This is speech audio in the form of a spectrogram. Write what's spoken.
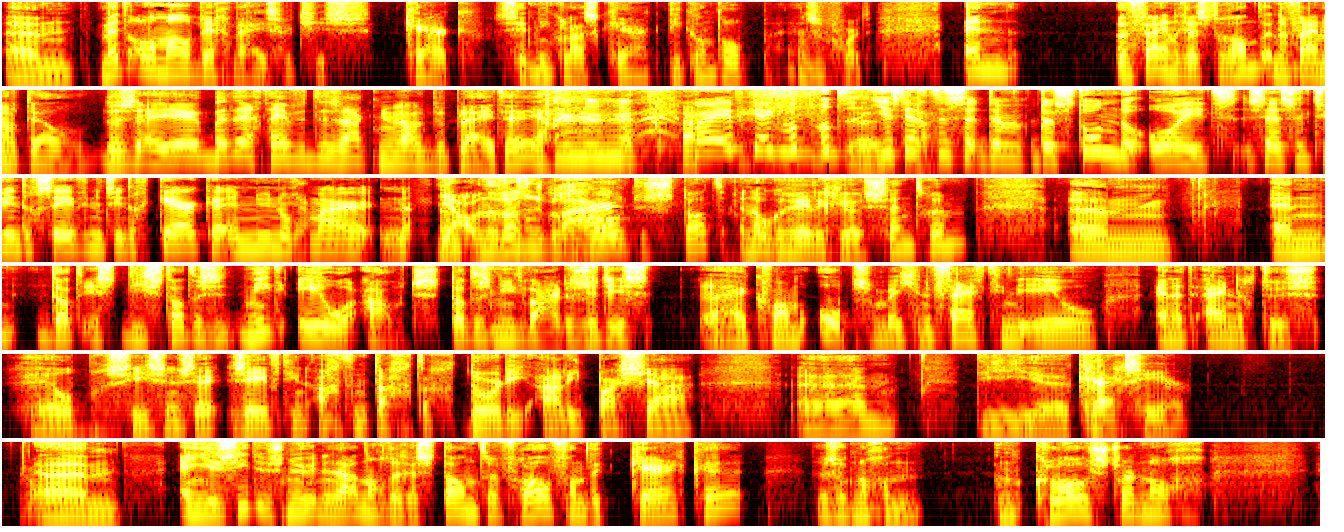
Um, met allemaal wegwijzertjes. Kerk, Sint-Nicolaaskerk, die kant op, enzovoort. En een fijn restaurant en een fijn hotel. Dus eh, ik ben echt even de zaak nu aan het bepleiten. Ja. maar even kijken, wat, wat je zegt dus, er, er, stonden ooit 26, 27 kerken en nu nog maar... ja, want het was natuurlijk een grote stad en ook een religieus centrum. Ehm, en dat is, die stad is niet eeuwen oud. Dat is niet waar. Dus het is, eh, hij kwam op zo'n beetje in de 15e eeuw. En het eindigt dus heel precies in 1788. Door die Ali Pasha, um, die uh, krijgsheer. Um, en je ziet dus nu inderdaad nog de restanten, vooral van de kerken. Er is ook nog een, een klooster nog.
